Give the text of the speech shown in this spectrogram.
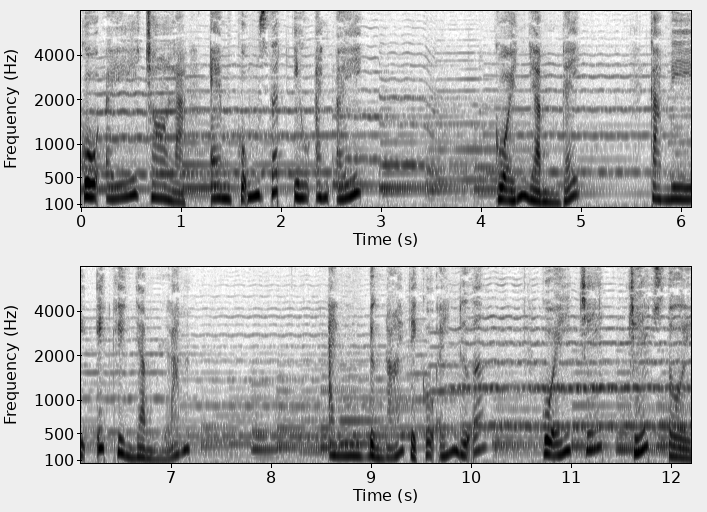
Cô ấy cho là em cũng rất yêu anh ấy. Cô ấy nhầm đấy. Cami ít khi nhầm lắm. Anh đừng nói về cô ấy nữa. Cô ấy chết, chết rồi,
